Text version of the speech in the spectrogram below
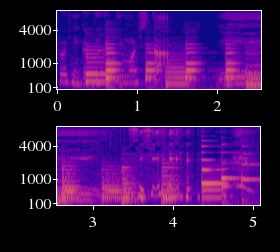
商品が届きました。イエーイ。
